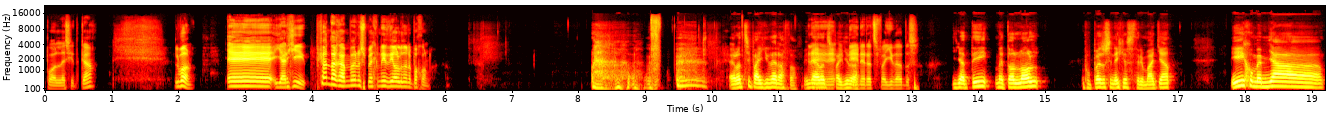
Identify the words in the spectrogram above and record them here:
πολλές σχετικά. Λοιπόν, ε, για αρχή, ποιο είναι το αγαπημένο σου παιχνίδι όλων των εποχών; Ερώτηση παγίδα είναι αυτό. Είναι Ναι, ερώτηση ναι, παγίδα. Ναι, είναι ερώτηση παγίδα, όντως. Γιατί με το LOL που παίζω συνέχεια στα στριμάκια έχουμε μια...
